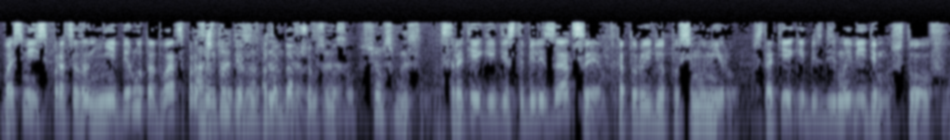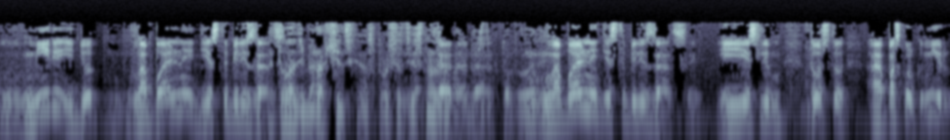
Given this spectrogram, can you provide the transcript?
80% не берут, а 20% а что берут. Это за а тогда в чем смысл? В чем смысл? Стратегия дестабилизации, которая идет по всему миру. Стратегии, мы видим, что в мире идет глобальная дестабилизация. Это Владимир Овчинский нас просит здесь называть. Да, да, да. Кто глобальной дестабилизации. И если то, что... А поскольку мир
